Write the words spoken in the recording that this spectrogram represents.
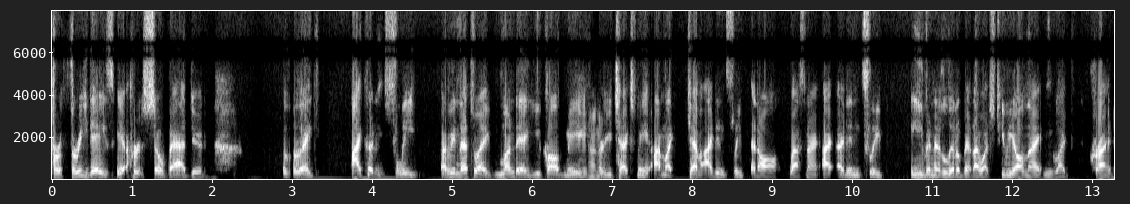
for three days. It hurts so bad, dude. Like I couldn't sleep. I mean, that's why Monday you called me or you text me. I'm like, Kev, I didn't sleep at all last night. I, I didn't sleep even a little bit. I watched TV all night and like cried.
